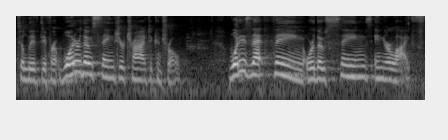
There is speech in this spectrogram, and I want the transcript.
to live different. What are those things you're trying to control? What is that thing or those things in your life?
